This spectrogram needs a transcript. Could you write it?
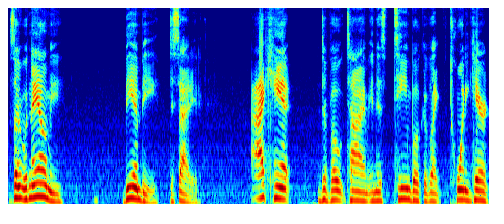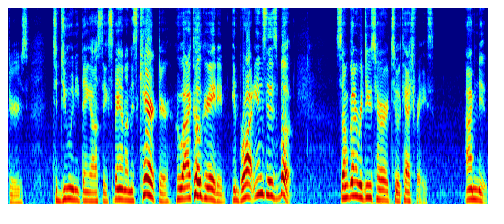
so with Naomi, BMB decided I can't devote time in this team book of like 20 characters to do anything else to expand on this character who I co created and brought into this book. So I'm going to reduce her to a catchphrase I'm new.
